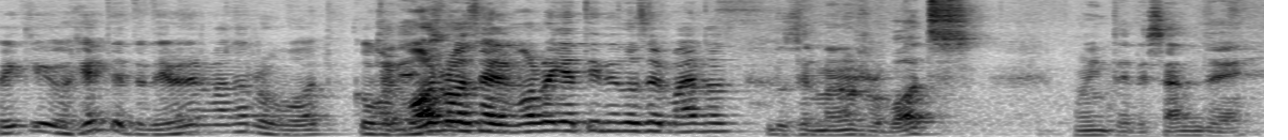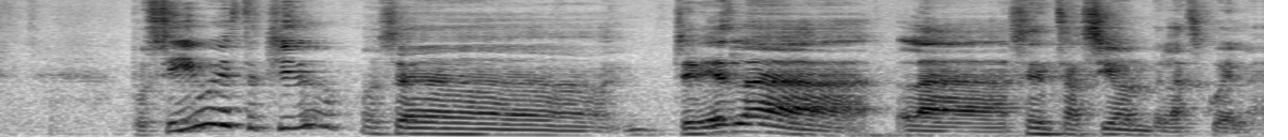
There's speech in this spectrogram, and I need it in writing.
Oye, que imagínate, tener un hermano robot. Como el morro, o sea, el morro ya tiene dos hermanos. Los hermanos robots. Muy interesante. Pues sí, güey, está chido. O sea, serías la, la sensación de la escuela.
